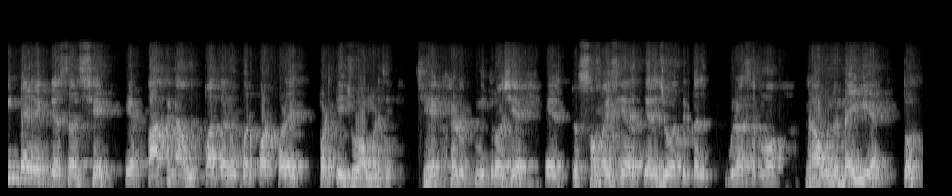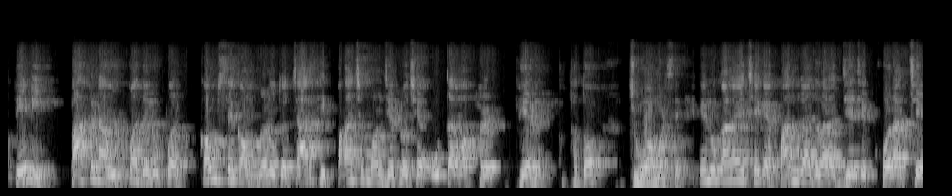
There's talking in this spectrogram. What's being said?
ઇનડાયરેક્ટ અસર છે એ પાકના ઉત્પાદન ઉપર પણ પડે, પડતી જોવા મળે છે. જે ખેડૂત મિત્રો છે એ સમયસર અત્યારે જો અત્યારે કદાચ રાઉન્ડ નહીં લે, તો તેની પાકના ઉત્પાદન ઉપર કમસે કમ ગણું તો ચારથી પાંચ મણ જેટલો છે ઉતારમાં ફેર થતો જોવા મળશે. એનું કારણ એ છે કે પાંદડા દ્વારા જે જે ખોરાક છે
